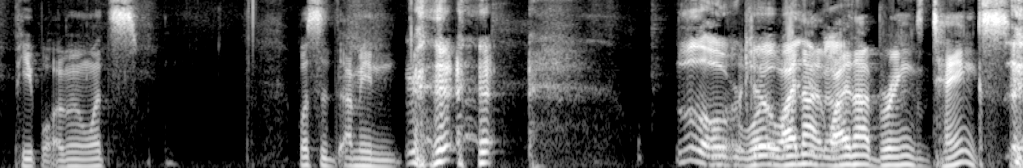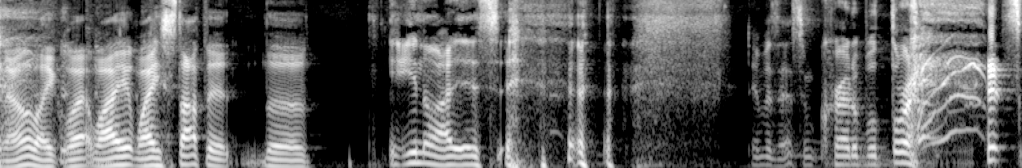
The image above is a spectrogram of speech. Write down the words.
people. I mean, what's what's the? I mean, A little overkill. why but, not? Why not bring tanks? You know, like why why why stop at the? You know, I- it's. Must have some credible threats.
